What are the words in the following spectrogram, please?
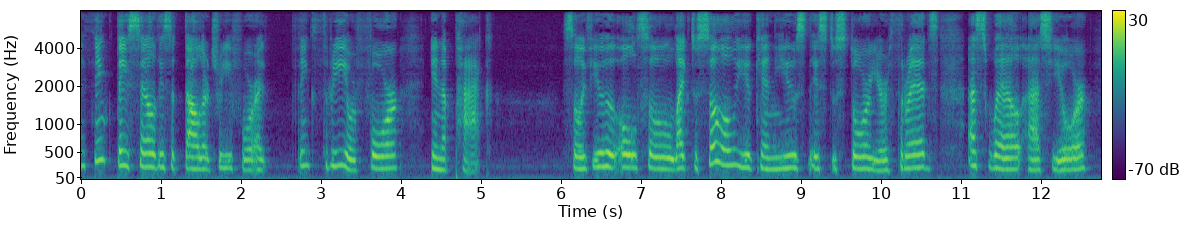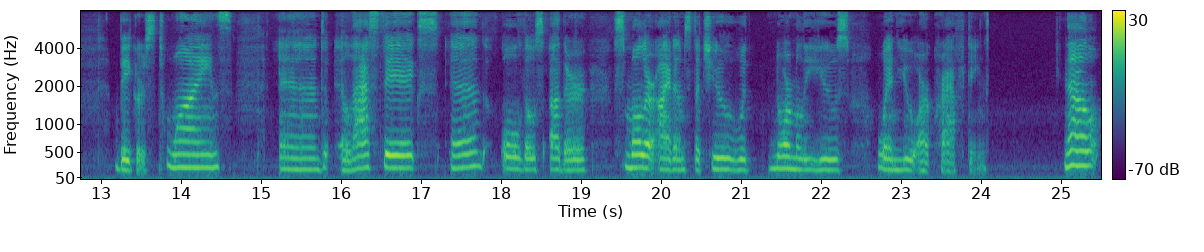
I think they sell this at Dollar Tree for, I think, three or four in a pack. So if you also like to sew, you can use this to store your threads as well as your baker's twines and elastics and all those other smaller items that you would normally use when you are crafting. Now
